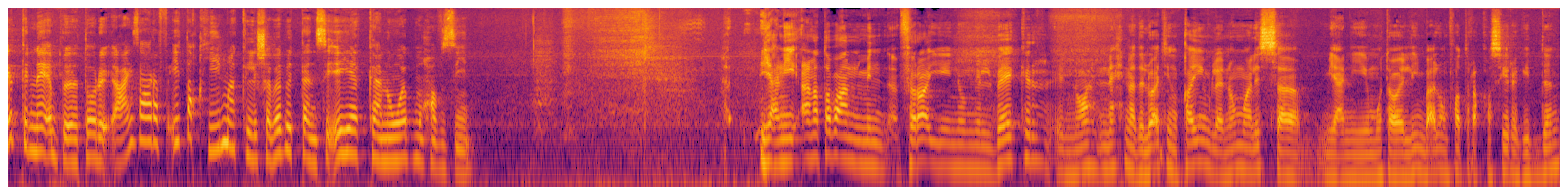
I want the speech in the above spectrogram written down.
سياده النائب طارق عايز أعرف إيه تقييمك لشباب التنسيقية كنواب محافظين؟ يعني أنا طبعا من في رأيي إنه من الباكر إنه إن إحنا دلوقتي نقيم لأن هم لسه يعني متولين بقى لهم فترة قصيرة جدا.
